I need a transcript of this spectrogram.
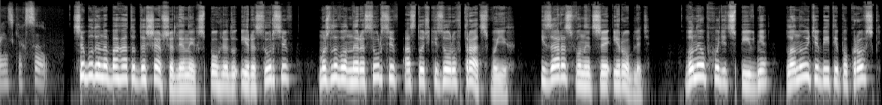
українських сил. Це буде набагато дешевше для них з погляду і ресурсів, можливо, не ресурсів, а з точки зору втрат своїх. І зараз вони це і роблять. Вони обходять з півдня, планують обійти Покровськ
